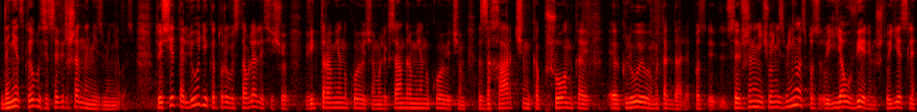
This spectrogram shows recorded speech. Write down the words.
в Донецкой области совершенно не изменилось. То есть это люди, которые выставлялись еще Виктором Януковичем, Александром Януковичем, Захарченко, Пшонкой, э, Клюевым и так далее. Э, Совершенно ничего не изменилось. Я уверен, что если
